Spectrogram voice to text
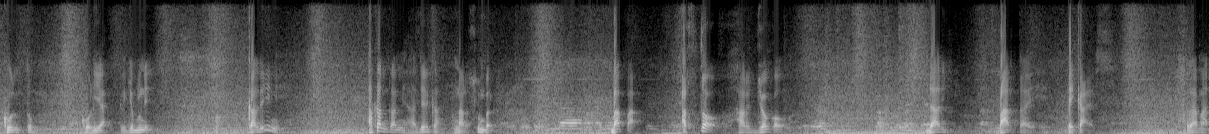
Kultum Kuliah 7 Menit. Kali ini akan kami hadirkan narasumber Bapak Asto Harjoko dari Partai PKS Selamat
